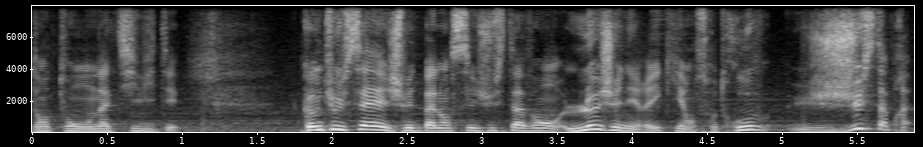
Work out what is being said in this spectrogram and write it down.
dans ton activité. Comme tu le sais, je vais te balancer juste avant le générique et on se retrouve juste après.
